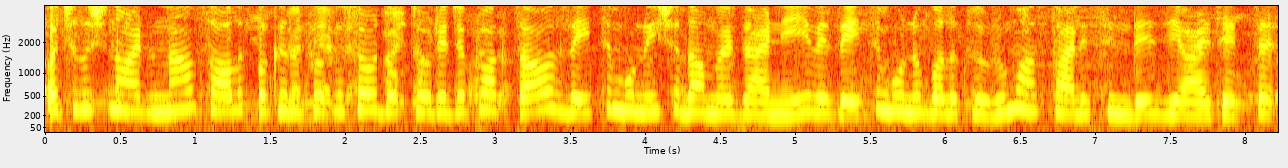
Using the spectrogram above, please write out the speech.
Açılışın ardından Sağlık Bakanı Profesör Doktor Recep Akdağ, Zeytinburnu İş Adamları Derneği ve Zeytinburnu Balıklı Rum Hastanesi'ni de ziyaret etti.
